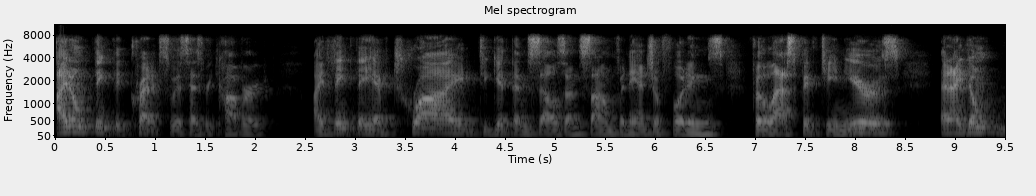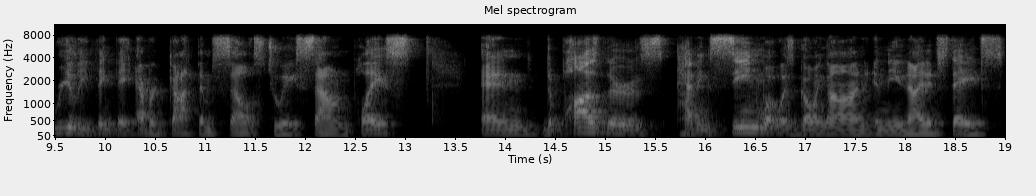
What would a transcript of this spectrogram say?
I don't think that Credit Suisse has recovered. I think they have tried to get themselves on sound financial footings for the last 15 years. And I don't really think they ever got themselves to a sound place. And depositors, having seen what was going on in the United States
